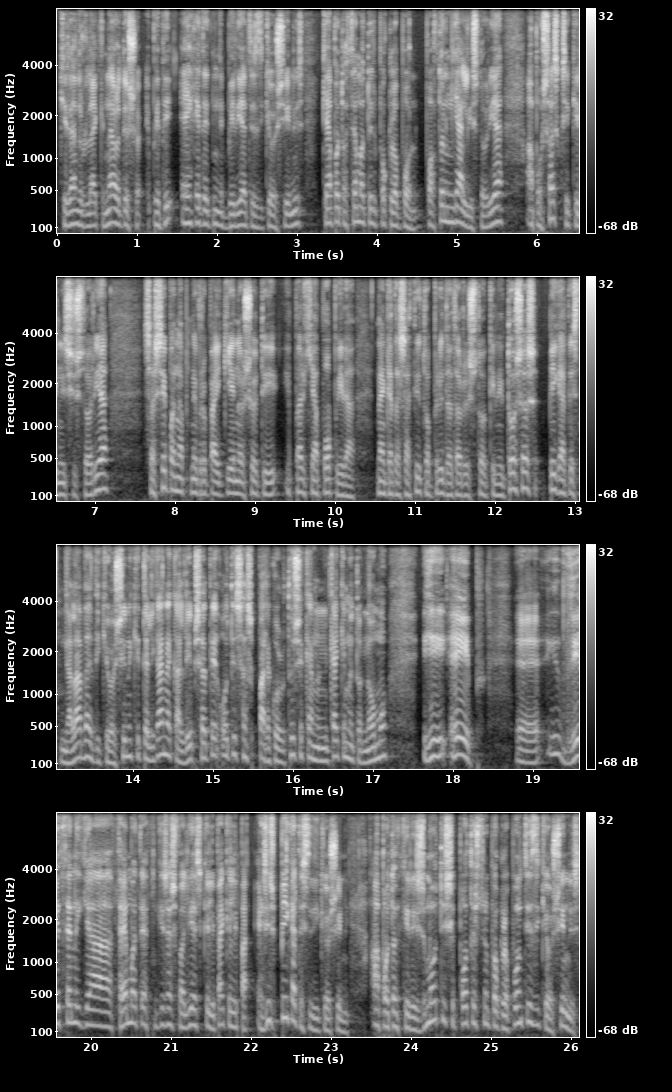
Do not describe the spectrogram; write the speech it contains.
κύριε Ανδρουλάκη, να ρωτήσω, επειδή έχετε την εμπειρία της δικαιοσύνης και από το θέμα των υποκλοπών, που αυτό είναι μια άλλη ιστορία, από εσάς ξεκίνησε η ιστορία, Σας είπαν από την Ευρωπαϊκή Ένωση ότι υπάρχει απόπειρα να εγκατασταθεί το Predator στο κινητό σας. Πήγατε στην Ελλάδα, δικαιοσύνη και τελικά ανακαλύψατε ότι σας παρακολουθούσε κανονικά και με τον νόμο η ΑΕΠ. Ε, δίθεν για θέματα εθνικής ασφαλείας κλπ. κλπ. Εσείς πήγατε στη δικαιοσύνη. Από τον χειρισμό της υπόθεσης των υποκλοπών της δικαιοσύνης,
